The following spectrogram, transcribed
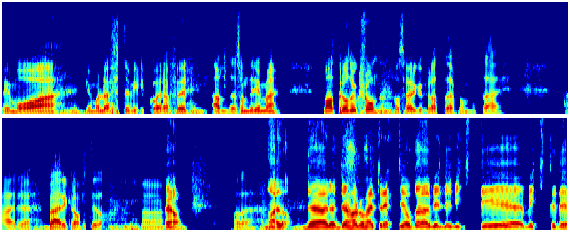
Vi må, vi må løfte vilkårene for alle som driver med matproduksjon, og sørge for at det på en måte er, er eh, bærekraftig. Da. Eh, ja. Det. Nei da, det, det, har du helt rett i. og Det er veldig viktig, viktig det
